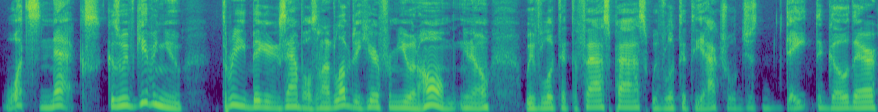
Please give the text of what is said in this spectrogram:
what's next because we've given you three big examples and I'd love to hear from you at home. You know, we've looked at the fast pass, we've looked at the actual just date to go there,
